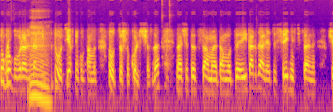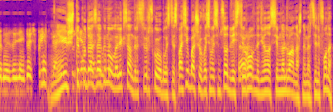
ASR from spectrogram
Ну, грубо выражаясь, даже не в ПТУ, техникум там, ну, то, что колледж сейчас, да? Значит, это самое там вот э, и так далее. То есть среднее специальное учебное заведение. То есть, в принципе, они Ишь ты куда они загнул, Александр из Тверской области. Спасибо большое. 8800 200 Да. ровно 9702 наш номер телефона.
